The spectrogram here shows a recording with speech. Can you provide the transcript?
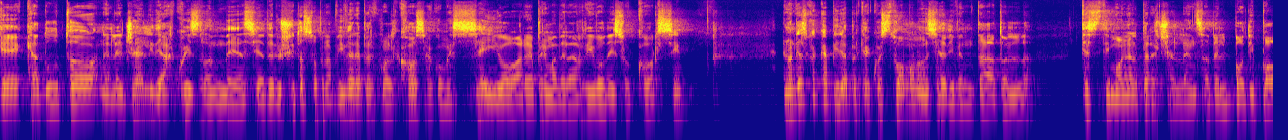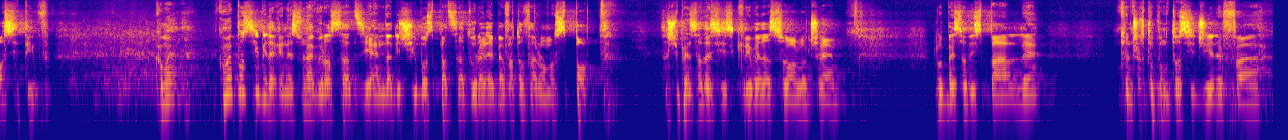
che è caduto nelle gelide acque islandesi ed è riuscito a sopravvivere per qualcosa come sei ore prima dell'arrivo dei soccorsi. E non riesco a capire perché quest'uomo non sia diventato il testimonial per eccellenza del body positive. Come, com'è possibile che nessuna grossa azienda di cibo spazzatura le abbia fatto fare uno spot? Se ci pensate si scrive da solo, c'è l'obeso di spalle che a un certo punto si gira e fa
